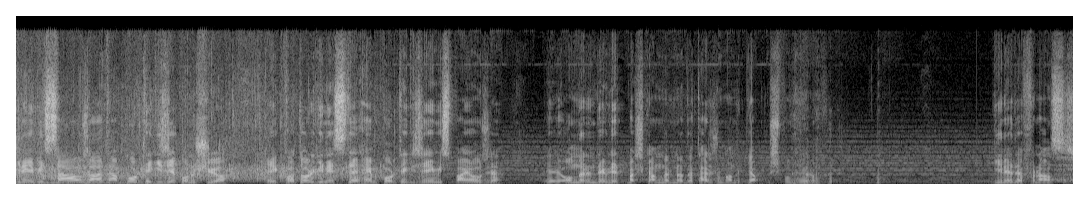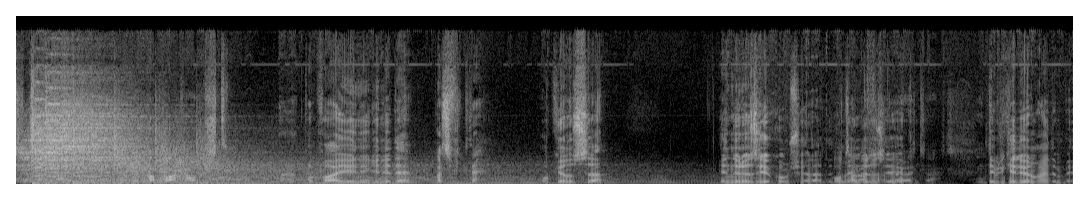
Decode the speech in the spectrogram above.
Yine Bissau zaten Portekizce konuşuyor. Ekvator Ginesi de hem Portekizce hem İspanyolca. Ee, onların devlet başkanlarına da tercümanlık yapmış bulunuyorum. Yine de Fransızca. Papua kalmıştı. Evet, Papua Yeni Gine'de Pasifik'te. Okyanus'a Endonezya komşu herhalde değil O mi? Endonezya'ya yakın. Evet, evet. Tebrik ediyorum Aydın Bey.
